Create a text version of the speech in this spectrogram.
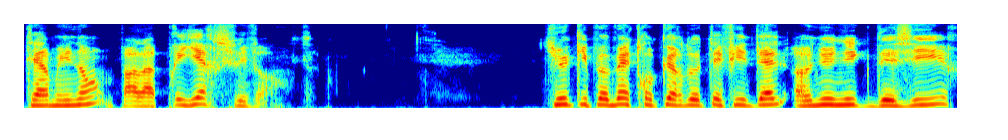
Terminons par la prière suivante. Dieu qui peut mettre au cœur de tes fidèles un unique désir,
